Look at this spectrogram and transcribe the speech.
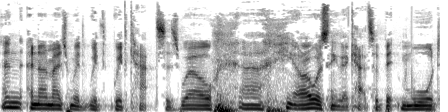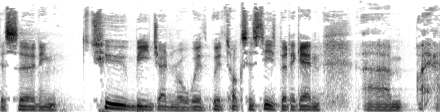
and and I imagine with with, with cats as well. Uh, you know, I always think that cats are a bit more discerning to be general with, with toxicities, but again, um, I,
